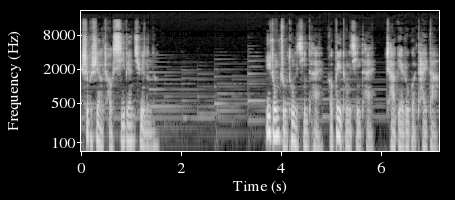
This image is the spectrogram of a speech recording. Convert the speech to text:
是不是要朝西边去了呢？一种主动的心态和被动的心态。差别如果太大，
